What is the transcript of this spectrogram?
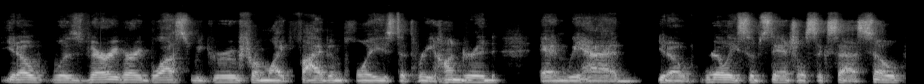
you know, was very, very blessed. We grew from like five employees to 300, and we had, you know, really substantial success. So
